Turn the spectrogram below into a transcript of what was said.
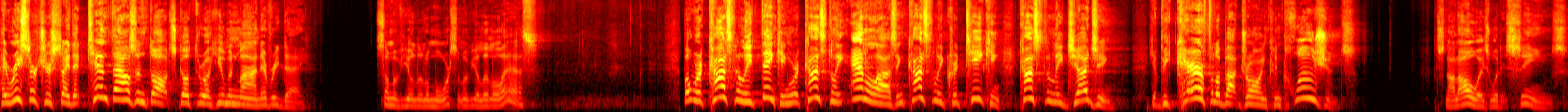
Hey, researchers say that 10,000 thoughts go through a human mind every day. Some of you a little more, some of you a little less. But we're constantly thinking, we're constantly analyzing, constantly critiquing, constantly judging. You be careful about drawing conclusions. It's not always what it seems.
